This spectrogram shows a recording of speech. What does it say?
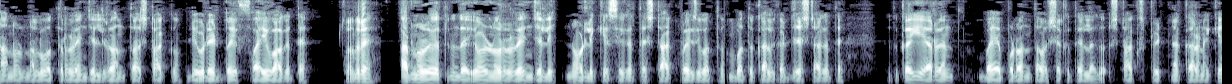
ನಾನೂರ ನಲವತ್ತರ ರೇಂಜ್ ಅಲ್ಲಿರುವಂತಹ ಸ್ಟಾಕ್ ಡಿವೈಡೆಡ್ ಬೈ ಫೈವ್ ಆಗುತ್ತೆ. ಅಂದ್ರೆ ಆರ್ನೂರ ಐವತ್ತರಿಂದ ಏಳ್ನೂರ ರೇಂಜ್ ಅಲ್ಲಿ ನೋಡ್ಲಿಕ್ಕೆ ಸಿಗುತ್ತೆ ಸ್ಟಾಕ್ ಪ್ರೈಸ್ ಇವತ್ತು. ಒಂಬತ್ತು ಕಾಲಕ್ಕೆ ಅಡ್ಜಸ್ಟ್ ಆಗುತ್ತೆ. ಅದಕ್ಕಾಗಿ ಯಾರು ಭಯ ಪಡುವಂತ ಅವಶ್ಯಕತೆ ಇಲ್ಲ. ಸ್ಟಾಕ್ ಸ್ಪ್ಲಿಟ್ನ ಕಾರಣಕ್ಕೆ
